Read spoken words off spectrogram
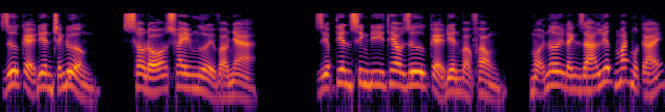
Dư kẻ điên tránh đường, sau đó xoay người vào nhà. Diệp tiên sinh đi theo dư kẻ điên vào phòng, mọi nơi đánh giá liếc mắt một cái,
